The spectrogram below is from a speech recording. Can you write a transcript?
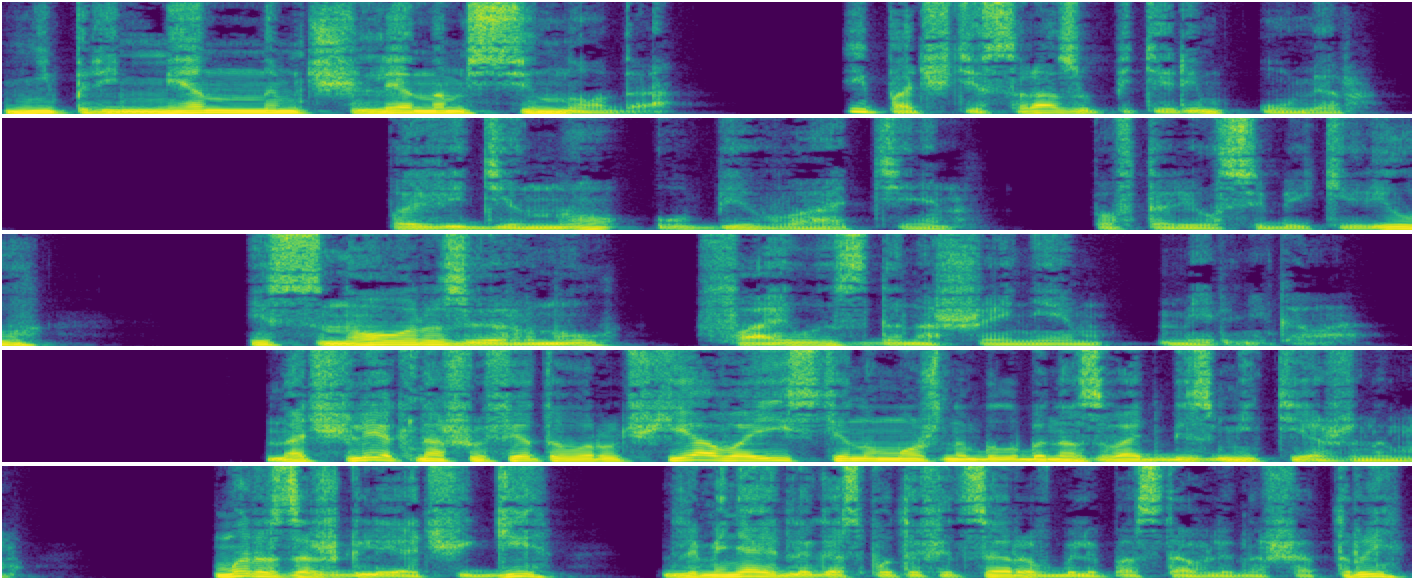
непременным членом Синода, и почти сразу Петерим умер. «Поведено убивать», — повторил себе Кирилл и снова развернул файлы с доношением Мельникова. Ночлег на Шуфетово ручья воистину можно было бы назвать безмятежным. Мы разожгли очаги, для меня и для господ офицеров были поставлены шатры.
